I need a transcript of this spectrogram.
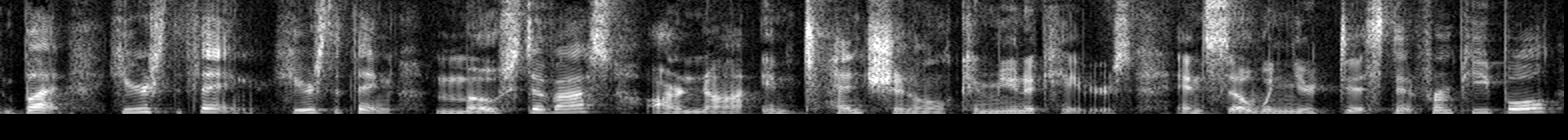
But here's the thing here's the thing most of us are not intentional communicators. And so when you're distant from people,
